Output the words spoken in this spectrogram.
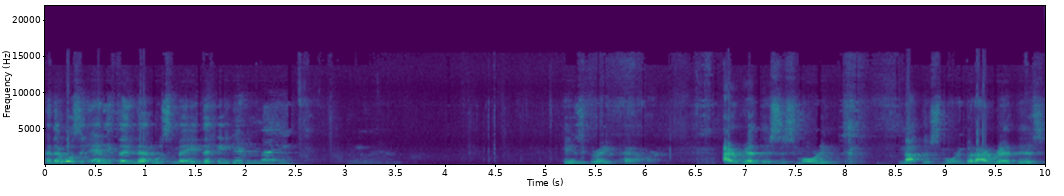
And there wasn't anything that was made that he didn't make. Amen. His great power. I read this this morning. Not this morning, but I read this.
